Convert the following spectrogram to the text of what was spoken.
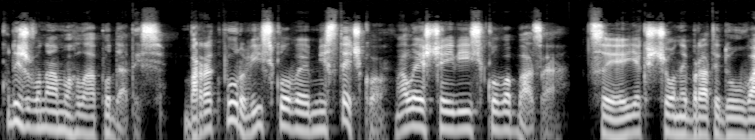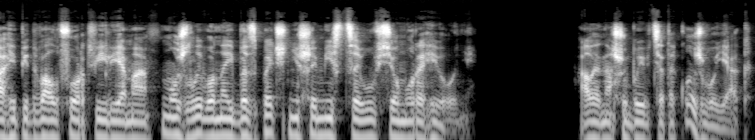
Куди ж вона могла податись? Баракпур військове містечко, але ще й військова база. Це, якщо не брати до уваги підвал Форт Вільяма, можливо, найбезпечніше місце у всьому регіоні. Але наш убивця також вояк.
